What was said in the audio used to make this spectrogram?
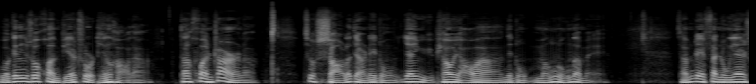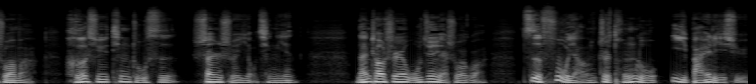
我跟您说，换别处挺好的，但换这儿呢，就少了点那种烟雨飘摇啊，那种朦胧的美。咱们这范仲淹说嘛：“何须听竹丝，山水有清音。”南朝诗人吴军也说过。自富阳至桐庐一百里许，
